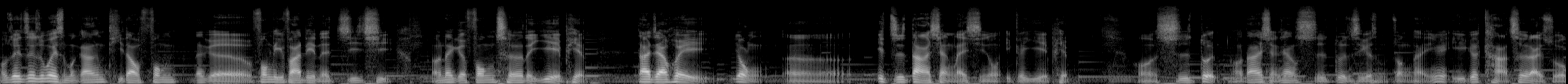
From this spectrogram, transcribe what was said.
哦，所以这是为什么刚刚提到风那个风力发电的机器哦，那个风车的叶片，大家会用呃。一只大象来形容一个叶片，哦，十吨哦，大家想象十吨是一个什么状态？因为一个卡车来说，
